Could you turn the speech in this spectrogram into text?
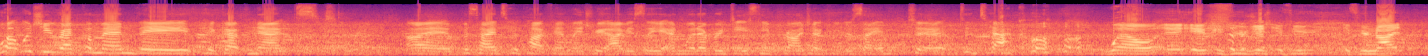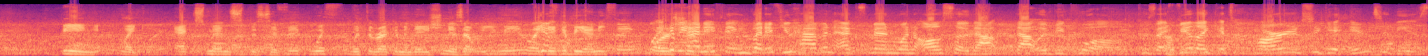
what would you recommend they pick up next? Uh, besides Hip Hop Family Tree, obviously, and whatever DC project you decide to, to tackle. Well, if, if you're just if you if you're not being like X Men specific with with the recommendation, is that what you mean? Like it could be anything. Well, Or it could be anything, but if you have an X Men one, also that that would be cool because I feel like it's hard to get into these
